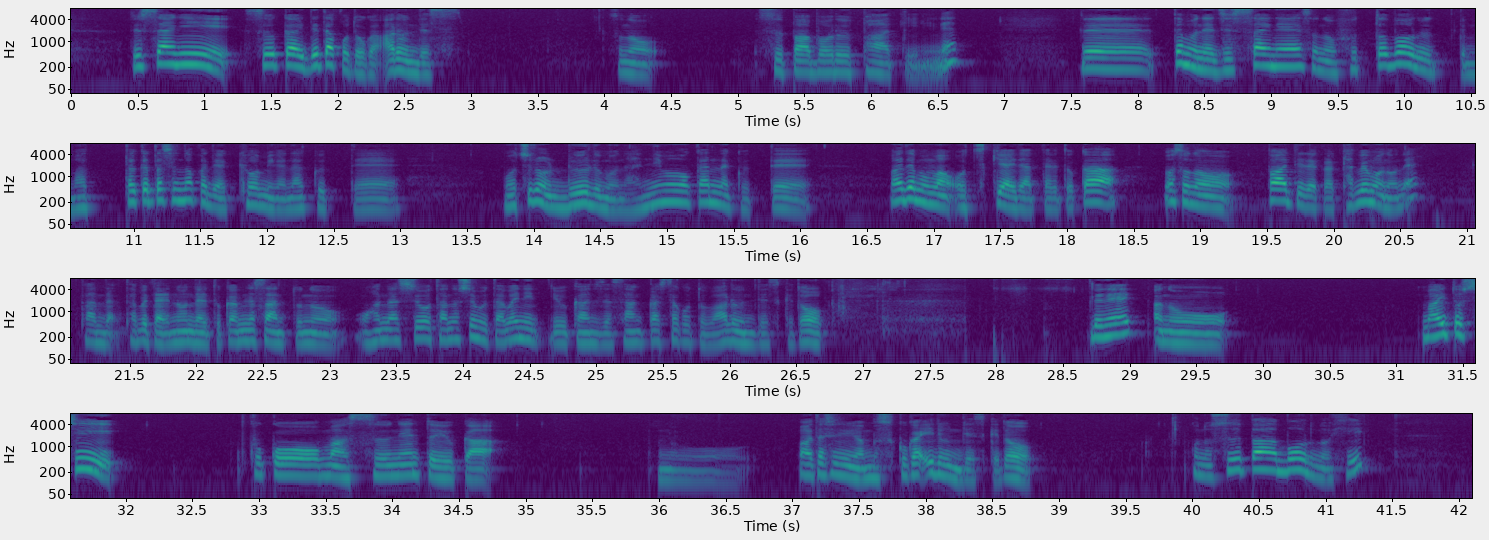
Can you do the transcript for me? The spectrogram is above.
実際に数回出たことがあるんですそのスーパーボールパーティーにね。ででもね実際ねそのフットボールって全く私の中では興味がなくってもちろんルールも何にも分かんなくって、まあ、でもまあお付き合いだったりとか、まあ、そのパーティーだから食べ物ね食べたり飲んだりとか皆さんとのお話を楽しむためにっていう感じで参加したことはあるんですけどでねあの毎年ここまあ数年というかあの私には息子がいるんですけどこのスーパーボールの日っ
